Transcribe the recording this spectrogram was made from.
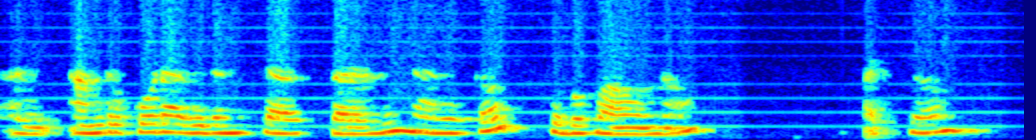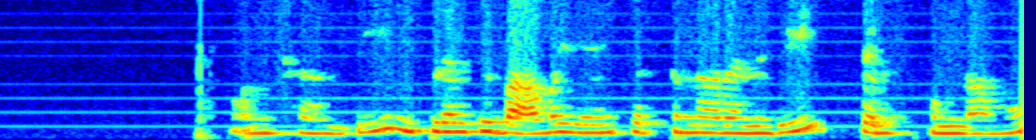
అది అందరూ కూడా ఆ విధంగా చేస్తారని నా యొక్క శుభభావన. అచ్చా. ఓం శాంతి. ఇప్పుడైతే బాబా ఏం చెప్తున్నారు అనేది తెలుసుకుందాము.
